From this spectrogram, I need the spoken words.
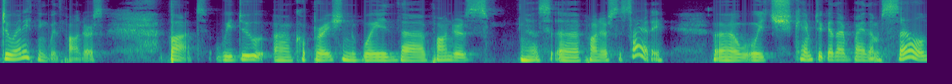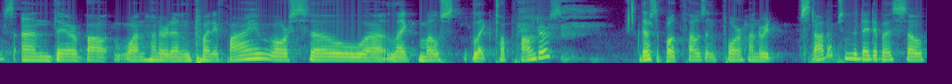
do anything with founders, but we do uh, cooperation with uh, founders, uh, uh, Founders Society uh, which came together by themselves, and they're about 125 or so, uh, like most like top founders. There's about 1,400 startups in the database, so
